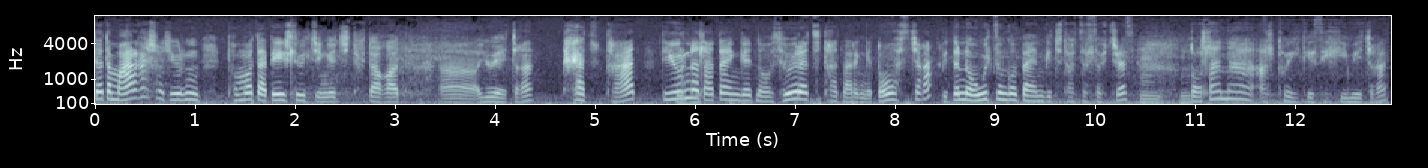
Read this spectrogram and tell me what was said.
Тэгээд маргааш бол ер нь тумуудаа дээшлүүлж ингэж тогтоогоод аа, юу яаж байгаа? дахиад цутгаад тэг ер нь бол одоо ингээд нөгөө суурай цутгаад баг ингээд дуусч байгаа. Бид нар нөгөө үйлзэнгөө байна гэж тооцоолсон учраас дулаана алдахгүй гэдгээс их химээж байгаа.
